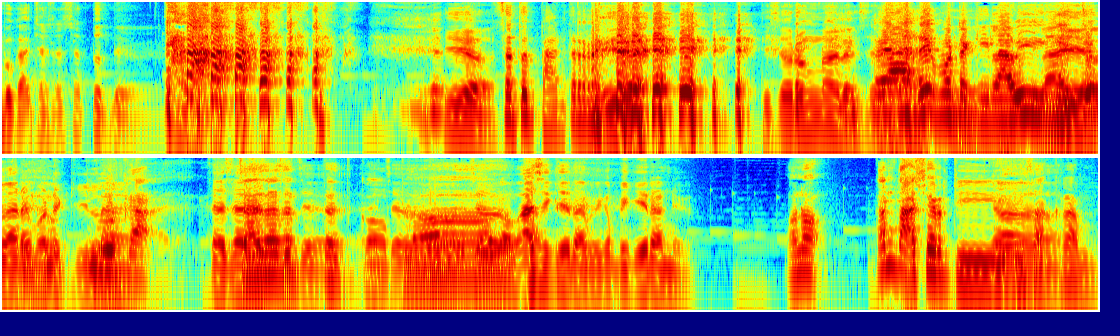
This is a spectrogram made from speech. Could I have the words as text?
buka jasa setut deh. Iya. setut banter. Iya. Disuruh no lho. Kayak arek mode kilawi Lah iya, arek mode gila. Buka Jasa, setut, goblok. Asik sih tapi kepikiran ya. ono kan tak share di Ya. Instagram.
